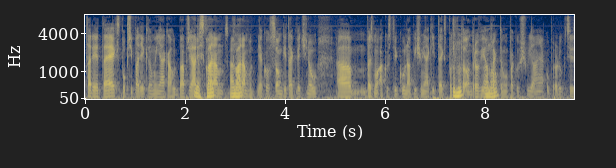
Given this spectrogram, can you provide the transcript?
tady je text, po případě k tomu nějaká hudba, protože já když skládám, skládám hud, jako songy, tak většinou uh, vezmu akustiku, napíšu nějaký text, pošlu Mhm. to Ondrovi. Ondra k tomu pak už udělá nějakou produkci,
